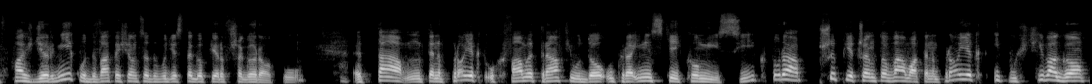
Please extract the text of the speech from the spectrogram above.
w październiku 2021 roku, ta, ten projekt uchwały trafił do ukraińskiej komisji, która przypieczętowała ten projekt i puściła go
